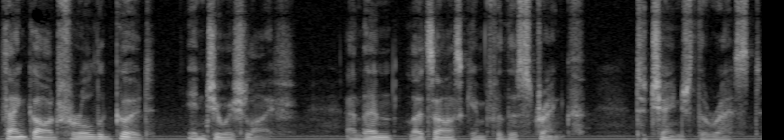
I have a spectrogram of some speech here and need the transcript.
thank God for all the good in Jewish life, and then let's ask Him for the strength to change the rest.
